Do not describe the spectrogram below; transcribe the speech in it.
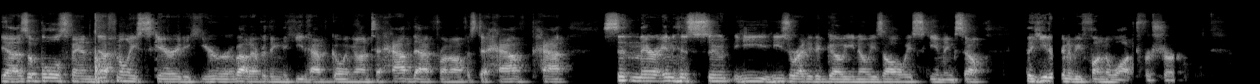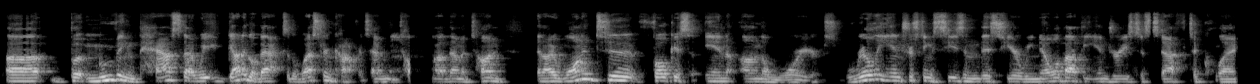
Yeah, as a Bulls fan, definitely scary to hear about everything the Heat have going on. To have that front office, to have Pat sitting there in his suit, he he's ready to go. You know, he's always scheming. So the Heat are going to be fun to watch for sure. Uh, but moving past that, we got to go back to the Western Conference. Haven't talked about them a ton, and I wanted to focus in on the Warriors. Really interesting season this year. We know about the injuries to Steph, to Klay.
